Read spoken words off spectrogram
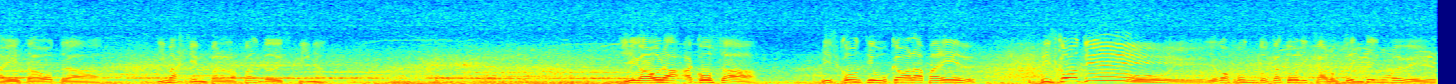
Ahí está otra imagen para la falta de Espina. Llega ahora Acosta. Visconti buscaba la pared. Visconti. Llegó a fondo Católica a los 39.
